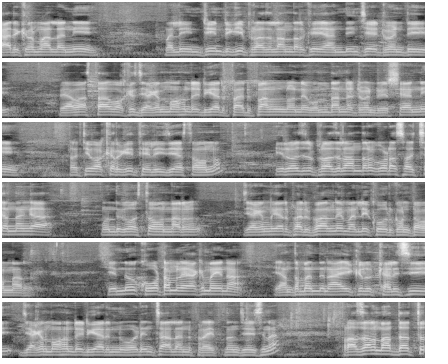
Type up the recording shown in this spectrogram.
కార్యక్రమాలన్నీ మళ్ళీ ఇంటింటికి ప్రజలందరికీ అందించేటువంటి వ్యవస్థ ఒక జగన్మోహన్ రెడ్డి గారి పరిపాలనలోనే ఉందన్నటువంటి విషయాన్ని ప్రతి ఒక్కరికి తెలియజేస్తూ ఉన్నాం. ఈ రోజు ప్రజలందరూ కూడా స్వచ్ఛందంగా ముందుకు వస్తూ ఉన్నారు. జగన్ గారి పరిపాలనే మళ్ళీ కోరుకుంటూ ఉన్నారు. ఎన్నో కూటమి ఏకమైన ఎంతమంది నాయకులు కలిసి జగన్మోహన్ రెడ్డి గారిని ఓడించాలని ప్రయత్నం చేసినా ప్రజల మద్దతు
